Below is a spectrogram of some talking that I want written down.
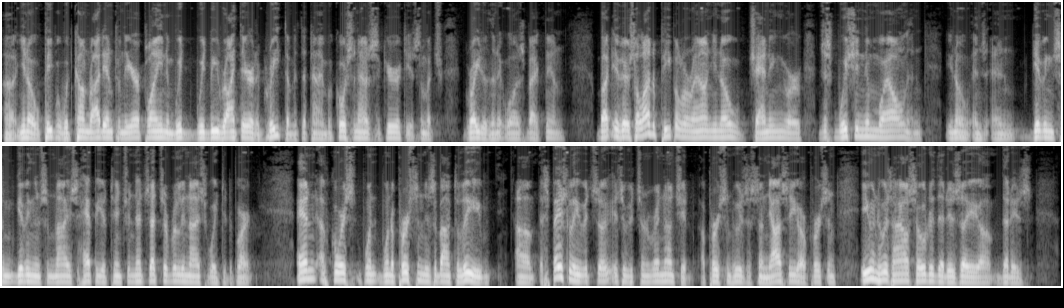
Uh, you know, people would come right in from the airplane and we'd, we'd be right there to greet them at the time. Of course now security is so much greater than it was back then. But if there's a lot of people around, you know, chanting or just wishing them well and, you know, and, and giving some, giving them some nice, happy attention, that's, that's a really nice way to depart. And of course, when, when a person is about to leave, um, especially if it's a, if it's a renunciate, a person who is a sannyasi or a person even who is a householder that is a uh, that is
